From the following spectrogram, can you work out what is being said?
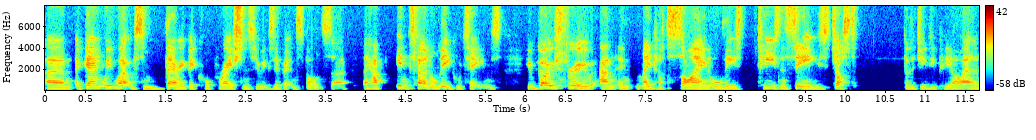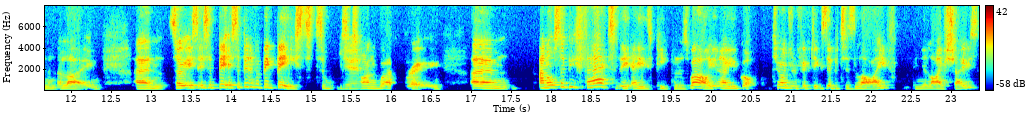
Um, again, we work with some very big corporations who exhibit and sponsor. They have internal legal teams who go through and, and make us sign all these T's and C's just for the GDPR element alone. Um, so it's, it's a bit it's a bit of a big beast to, to yeah. try and work through, um, and also be fair to the these people as well. You know, you've got 250 exhibitors live in your live shows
